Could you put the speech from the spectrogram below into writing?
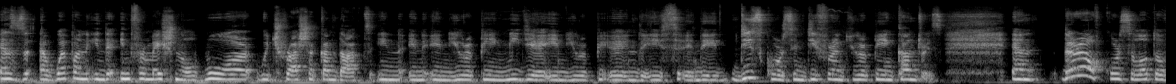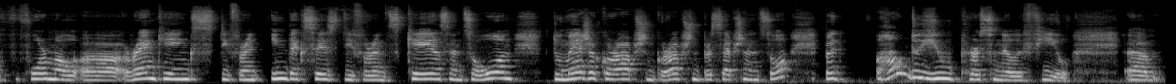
as a weapon in the informational war which Russia conducts in, in, in European media, in Europe, in the in the discourse in different European countries, and there are of course a lot of formal uh, rankings, different indexes, different scales, and so on to measure corruption, corruption perception, and so on. But how do you personally feel? Um,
